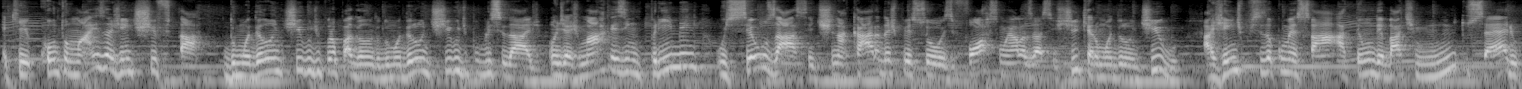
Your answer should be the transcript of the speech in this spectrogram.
é que quanto mais a gente shiftar do modelo antigo de propaganda, do modelo antigo de publicidade, onde as marcas imprimem os seus assets na cara das pessoas e forçam elas a assistir, que era o modelo antigo, a gente precisa começar a ter um debate muito sério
